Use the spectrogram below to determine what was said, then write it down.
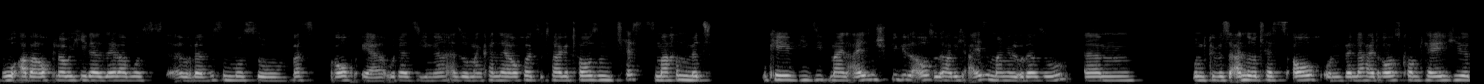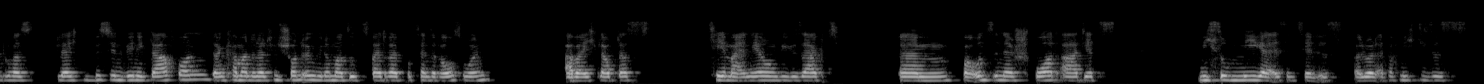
wo aber auch, glaube ich, jeder selber muss äh, oder wissen muss, so was braucht er oder sie. Ne? Also man kann ja auch heutzutage tausend Tests machen mit, okay, wie sieht mein Eisenspiegel aus oder habe ich Eisenmangel oder so. Ähm, und gewisse andere Tests auch. Und wenn da halt rauskommt, hey, hier, du hast vielleicht ein bisschen wenig davon, dann kann man dann natürlich schon irgendwie nochmal so zwei, drei Prozent rausholen. Aber ich glaube, das Thema Ernährung, wie gesagt, ähm, bei uns in der Sportart jetzt nicht so mega essentiell ist, weil du halt einfach nicht dieses,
